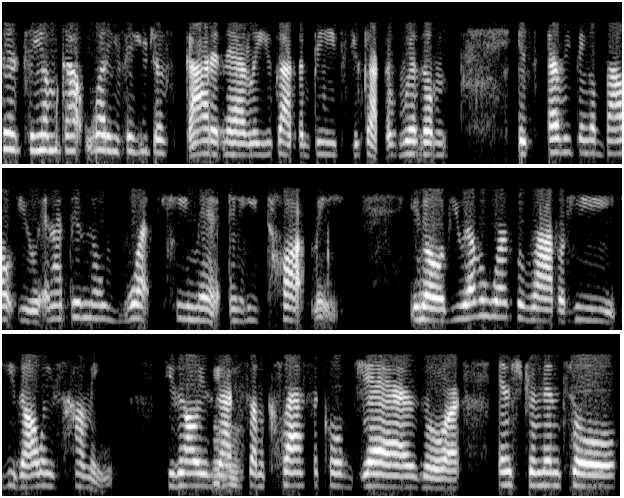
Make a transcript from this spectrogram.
said to him, "Got what?" He said, "You just got it, Natalie. You got the beats. You got the rhythms it's everything about you and I didn't know what he meant and he taught me. You know, if you ever work with Robert, he he's always humming. He's always got Mhm. some classical jazz or instrumental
